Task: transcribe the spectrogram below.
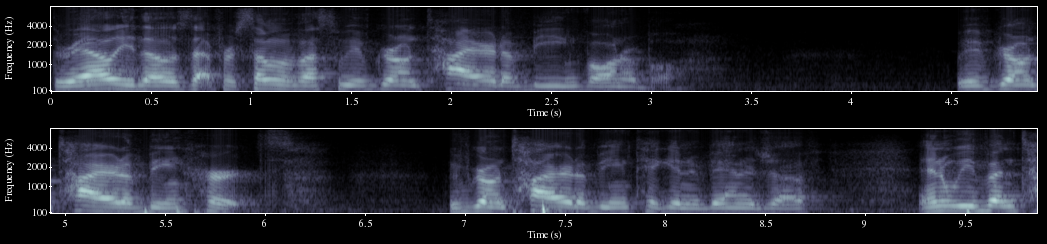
The reality, though, is that for some of us, we have grown tired of being vulnerable. We've grown tired of being hurt. We've grown tired of being taken advantage of. And we've been t-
